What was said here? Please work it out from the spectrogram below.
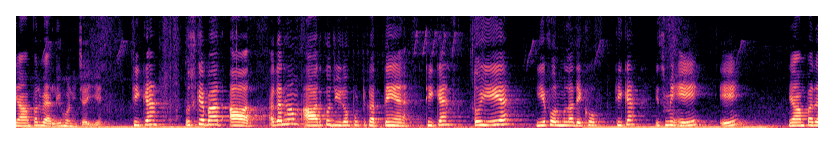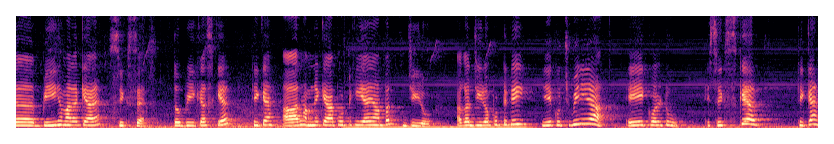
यहाँ पर वैल्यू होनी चाहिए। ठीक है? उसके बाद आर अगर हम आर को ज़ीरो पुट करते हैं, ठीक है? तो ये है, ये फॉर्मूला देखो, ठीक है? इसमें ए ए यहाँ पर बी हमारा क्या है? सिक्स है। तो बी का स्केयर ठीक है? आर हमने क्या पुट किया है यहाँ पर? ज़ीरो अगर ज़ीरो पुट गई, ये कुछ भी नहीं रहा। A equal to six square ठीक है?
